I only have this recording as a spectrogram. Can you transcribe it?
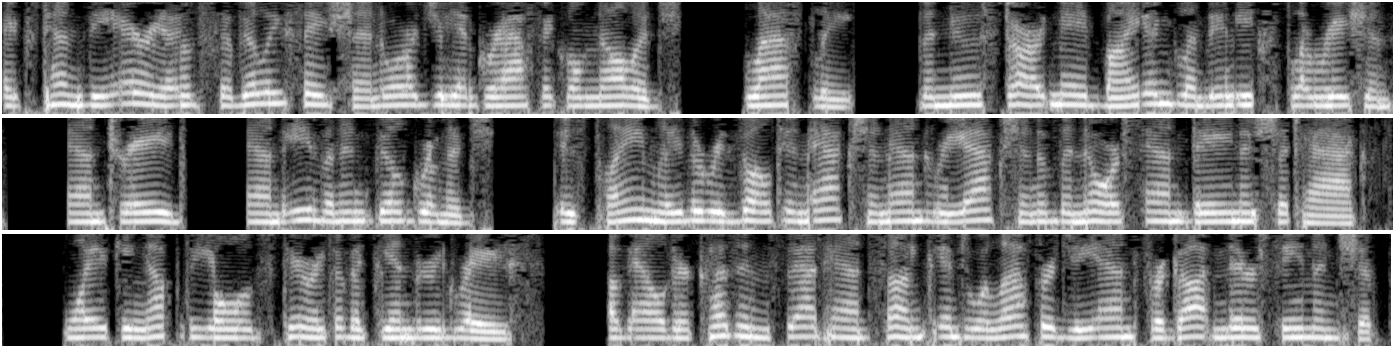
extend the area of civilization or geographical knowledge. Lastly, the new start made by England in exploration, and trade, and even in pilgrimage, is plainly the result in action and reaction of the Norse and Danish attacks, waking up the old spirit of a kindred race, of elder cousins that had sunk into a lethargy and forgotten their seamanship.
